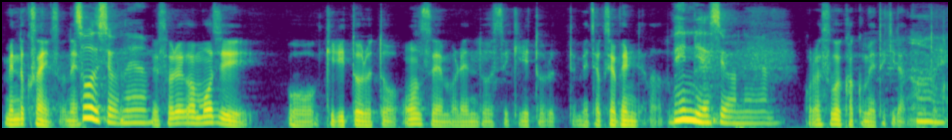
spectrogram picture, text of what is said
めんどくさいんですよね。そうですよね。で、それが文字を切り取ると、音声も連動して切り取るってめちゃくちゃ便利だなと思って。便利ですよね。これはすごい革命的だなとかはい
